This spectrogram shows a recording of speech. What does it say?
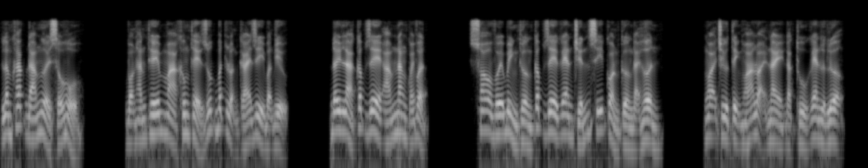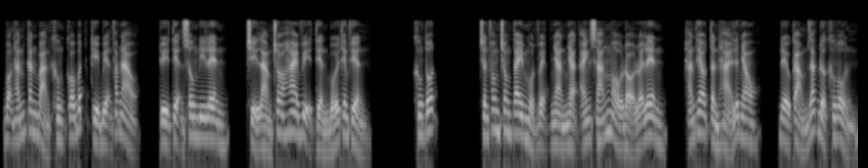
Lâm khắc đám người xấu hổ. Bọn hắn thế mà không thể giúp bất luận cái gì bận điệu. Đây là cấp dê ám năng quái vật. So với bình thường cấp dê gen chiến sĩ còn cường đại hơn. Ngoại trừ tịnh hóa loại này đặc thù gen lực lượng, bọn hắn căn bản không có bất kỳ biện pháp nào, tùy tiện xông đi lên, chỉ làm cho hai vị tiền bối thêm phiền. Không tốt. Trần Phong trong tay một vệt nhàn nhạt ánh sáng màu đỏ lóe lên, hắn theo Tần Hải liếc nhau, đều cảm giác được không ổn,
